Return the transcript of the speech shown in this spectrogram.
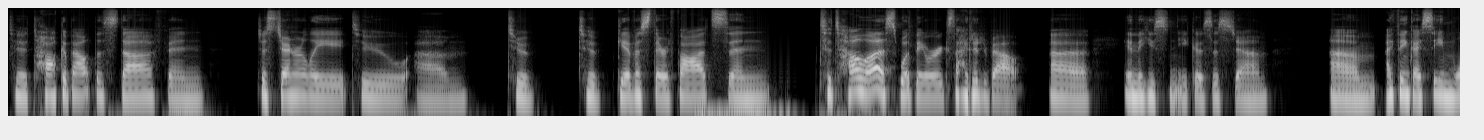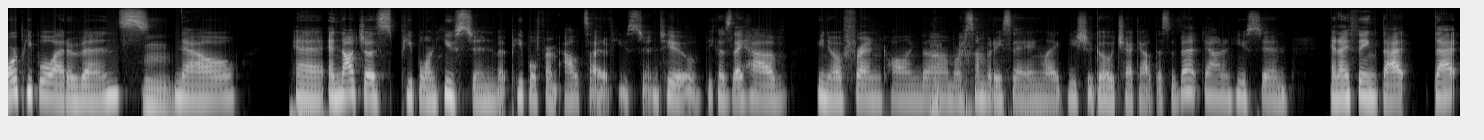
to talk about the stuff and just generally to um, to to give us their thoughts and to tell us what they were excited about uh, in the Houston ecosystem. Um, I think I see more people at events Mm. now, and, and not just people in Houston, but people from outside of Houston too, because they have you know a friend calling them or somebody saying like you should go check out this event down in Houston. And I think that that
